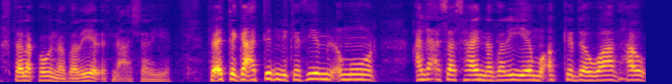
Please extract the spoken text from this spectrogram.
اختلقوا النظرية الاثنى عشرية. فأنت قاعد تبني كثير من الأمور على أساس هاي النظرية مؤكدة وواضحة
